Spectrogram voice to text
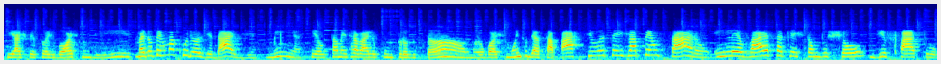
que as pessoas gostam de ir. Mas eu tenho uma curiosidade minha, que eu também trabalho com produção, eu gosto muito dessa parte. Se vocês já pensaram em levar essa questão do show de fato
